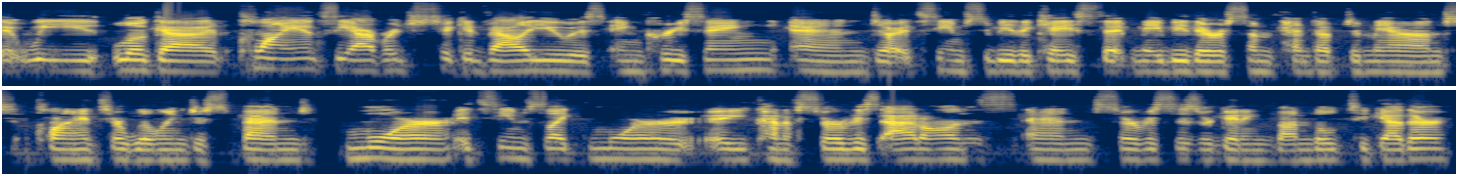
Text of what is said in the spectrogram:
that we look at clients, the average ticket value is increasing. And uh, it seems to be the case that maybe there's some pent up demand. Clients are willing to spend more. It seems like more uh, kind of service add ons and services are getting bundled together.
